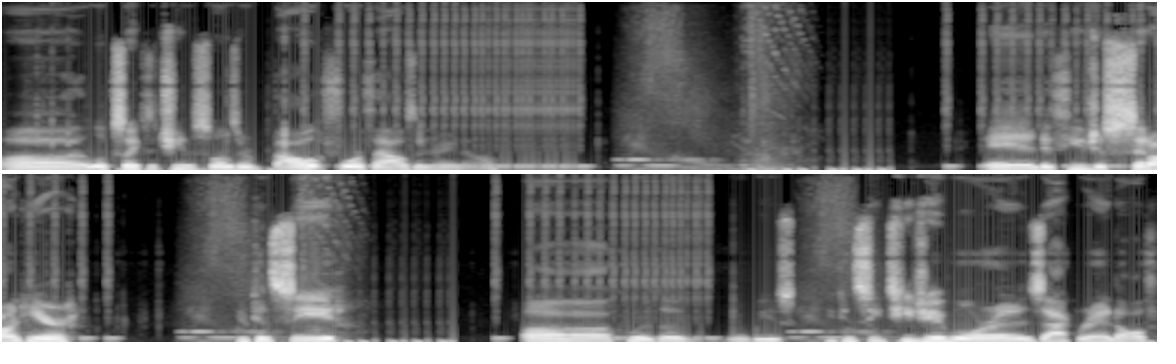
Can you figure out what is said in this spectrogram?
Uh, looks like the cheapest ones are about 4,000 right now. And if you just sit on here, you can see, uh, who are the rubies? You can see TJ Warren and Zach Randolph.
